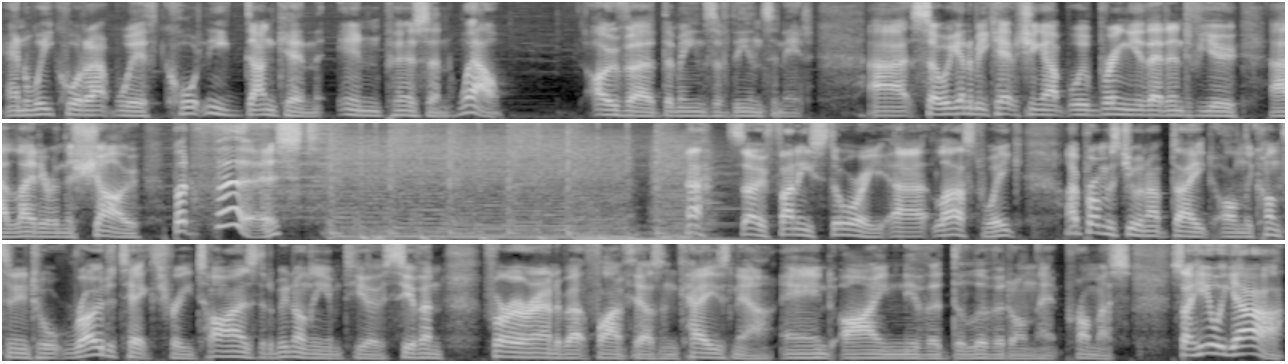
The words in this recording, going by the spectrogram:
and we caught up with Courtney Duncan in person. Well, over the means of the internet. Uh, so we're going to be catching up. We'll bring you that interview uh, later in the show. But first. So, funny story. Uh, last week, I promised you an update on the Continental Road Attack 3 tyres that have been on the MT07 for around about 5,000 Ks now, and I never delivered on that promise. So, here we are.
